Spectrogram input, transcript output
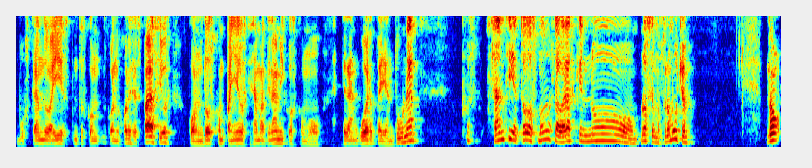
buscando ahí con, con, mejores espacios, con dos compañeros quizá más dinámicos como eran Huerta y Antuna. Pues Santi, de todos modos, la verdad es que no, no se mostró mucho. No,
